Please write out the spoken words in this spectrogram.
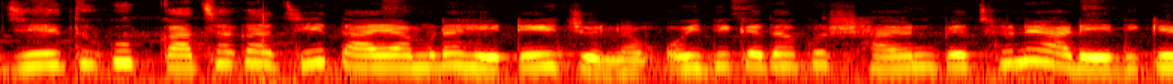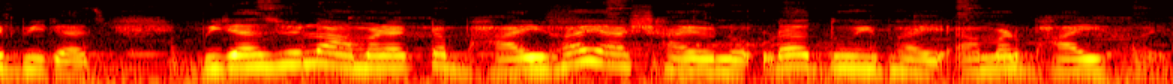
যেহেতু খুব কাছাকাছি, তাই আমরা হেঁটেই চললাম। ওইদিকে দেখো সায়ন পেছনে আর এইদিকে বিরাজ। বিরাজ হলো আমার একটা ভাই হয় আর সায়ন ওরা দুই ভাই, আমার ভাই হয়।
